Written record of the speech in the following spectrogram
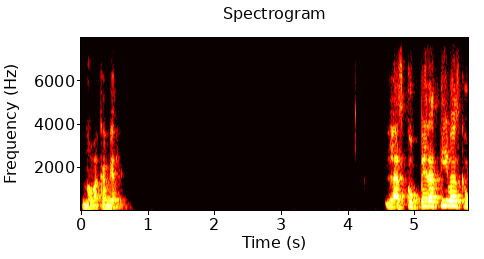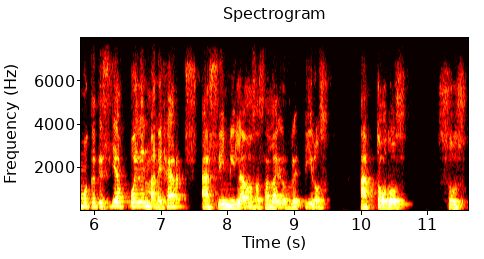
No va a cambiar. Las cooperativas, como te decía, pueden manejar asimilados a salarios retiros a todos sus,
